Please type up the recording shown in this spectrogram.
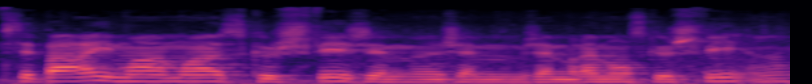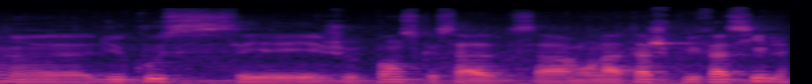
c'est pareil. Moi, moi, ce que je fais, j'aime, j'aime, j'aime vraiment ce que je fais. Hein. Euh, du coup, c'est, je pense que ça, ça rend la tâche plus facile.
